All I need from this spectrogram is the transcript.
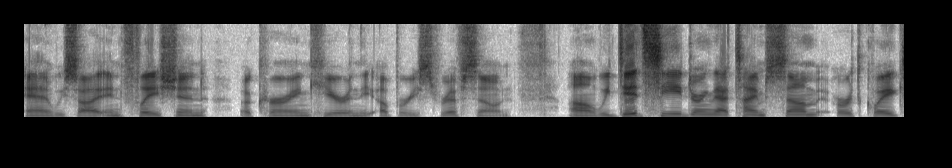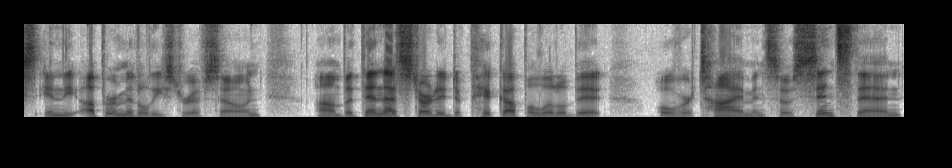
and we saw inflation occurring here in the Upper East Rift Zone. Uh, we did see during that time some earthquakes in the Upper Middle East Rift Zone, um, but then that started to pick up a little bit over time. And so since then,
